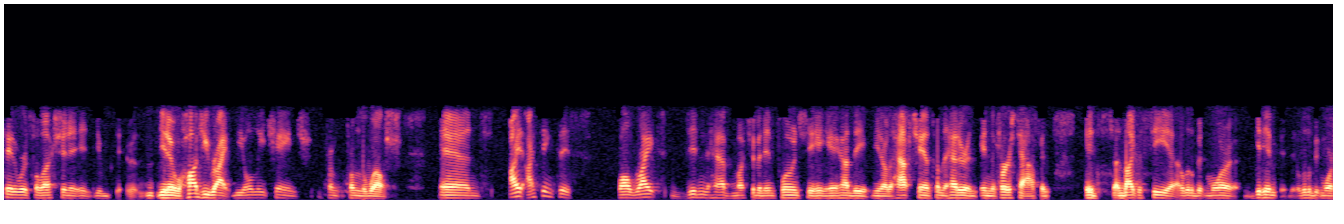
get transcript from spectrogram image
say the word selection, and you, you know Haji Wright, the only change from from the Welsh, and I, I think this. While Wright didn't have much of an influence, he, he had the you know the half chance on the header in, in the first half, and it's I'd like to see a little bit more, get him a little bit more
